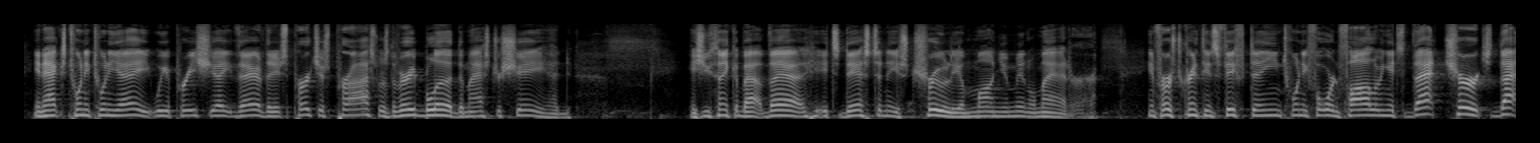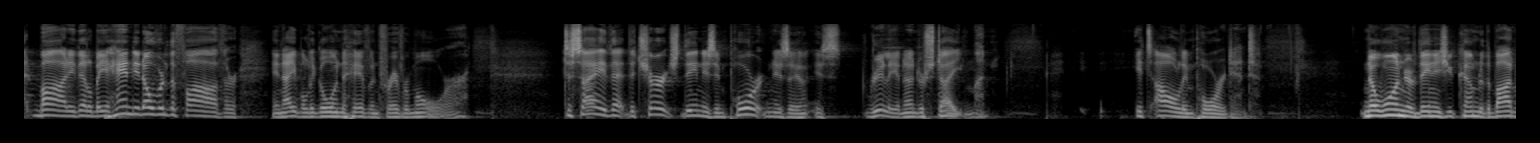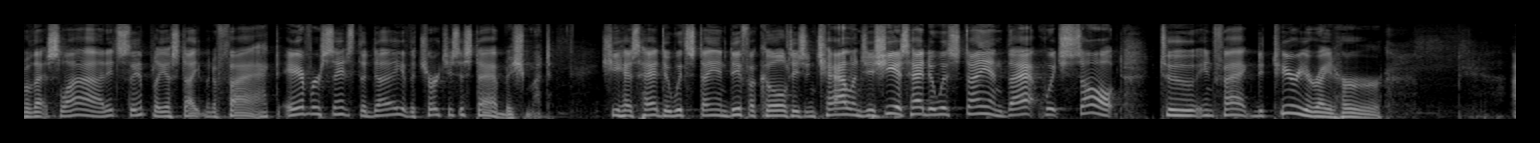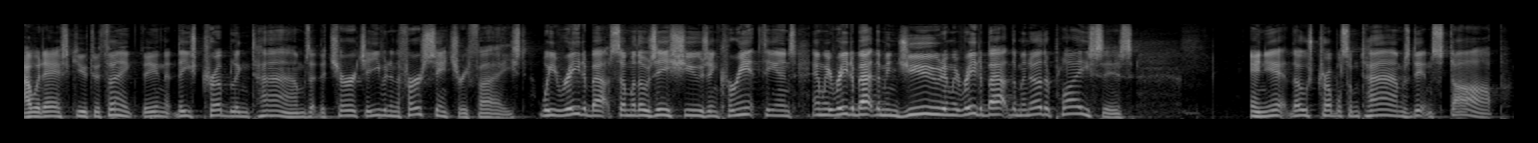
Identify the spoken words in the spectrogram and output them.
In Acts 20 28, we appreciate there that its purchase price was the very blood the Master shed. As you think about that, its destiny is truly a monumental matter. In 1 Corinthians 15 24 and following, it's that church, that body that'll be handed over to the Father and able to go into heaven forevermore. To say that the church then is important is, a, is really an understatement. It's all important. No wonder then, as you come to the bottom of that slide, it's simply a statement of fact. Ever since the day of the church's establishment, she has had to withstand difficulties and challenges. She has had to withstand that which sought to, in fact, deteriorate her. I would ask you to think then that these troubling times that the church, even in the first century, faced, we read about some of those issues in Corinthians, and we read about them in Jude, and we read about them in other places. And yet, those troublesome times didn't stop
